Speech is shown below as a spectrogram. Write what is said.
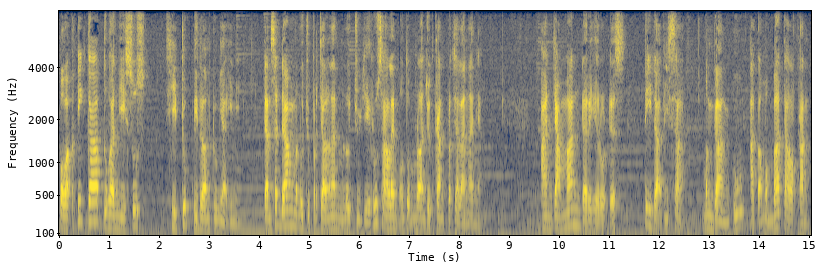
bahwa ketika Tuhan Yesus hidup di dalam dunia ini dan sedang menuju perjalanan menuju Yerusalem untuk melanjutkan perjalanannya, ancaman dari Herodes tidak bisa mengganggu atau membatalkan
